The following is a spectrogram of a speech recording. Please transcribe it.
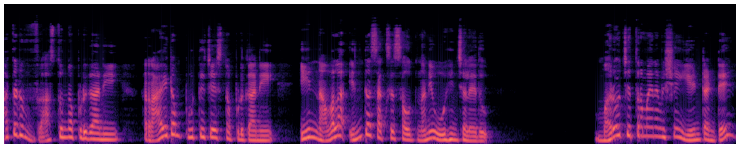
అతడు వ్రాస్తున్నప్పుడు కానీ రాయటం పూర్తి చేసినప్పుడు కానీ ఈ నవల ఇంత సక్సెస్ అవుతుందని ఊహించలేదు. మరో చిత్రమైన విషయం ఏంటంటే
